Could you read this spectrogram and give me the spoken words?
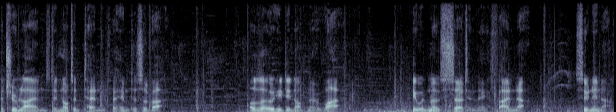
The True Lions did not intend for him to survive. Although he did not know why, he would most certainly find out soon enough.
